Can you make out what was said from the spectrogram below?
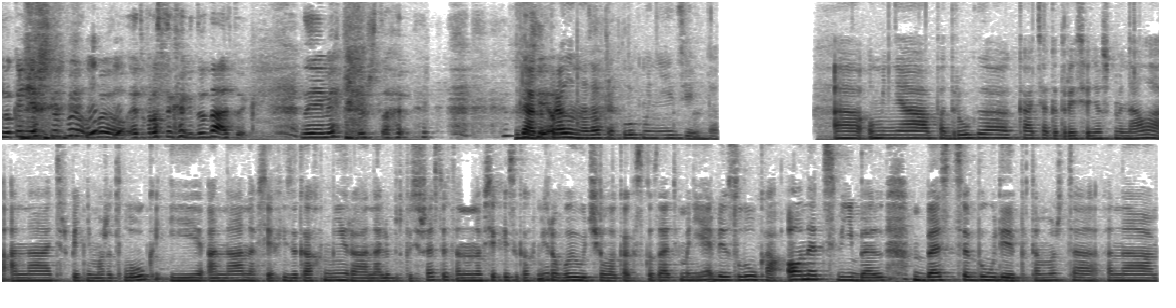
ну, конечно, был, был. Это просто как додаток. Но я имею в виду, что... Да, как правило, на завтрак лук мы не едим, да. А у меня подруга Катя, которую я сегодня вспоминала, она терпеть не может лук, и она на всех языках мира, она любит путешествовать, она на всех языках мира выучила, как сказать мне без лука, ohne Zwiebel, без цибули, потому что она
